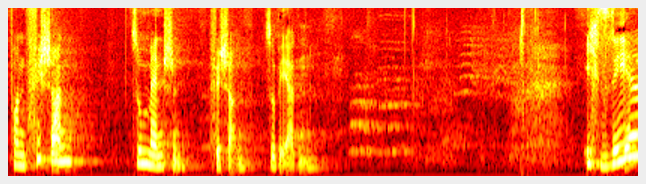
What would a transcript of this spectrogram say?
Von Fischern zu Menschenfischern zu werden. Ich sehe,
